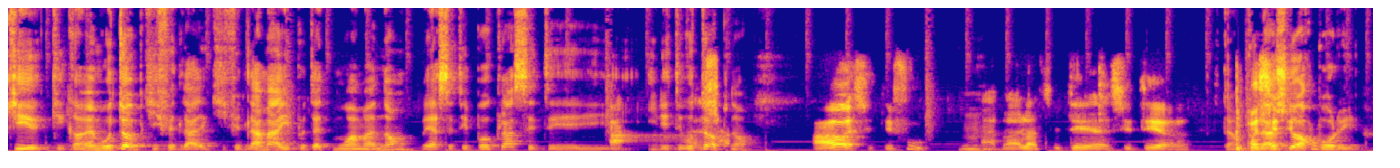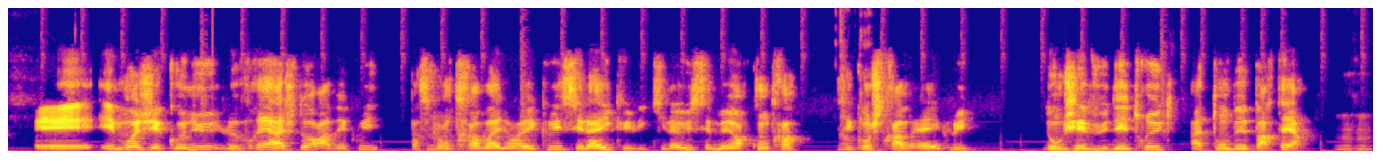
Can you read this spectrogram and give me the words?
qui est, qui est quand même au top, qui fait de la, qui fait de la maille. Peut-être moins maintenant, mais à cette époque-là, c'était, Ah, il était au top, non? Ah ouais, c'était fou. Mhm. Ah bah là, c'était, c'était. euh, C'était un peu ah, l'âge d'or pour lui. Et, et moi, j'ai connu le vrai âge d'or avec lui. Parce qu'en Mhm. travaillant avec lui, c'est là qu'il a eu ses meilleurs contrats. C'est quand je travaillais avec lui. Donc j'ai vu des trucs à tomber par terre. Mhm.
